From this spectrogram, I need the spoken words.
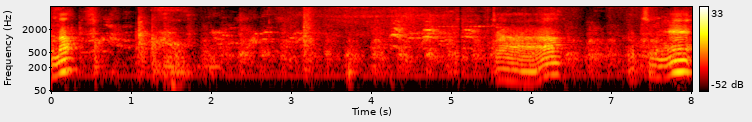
넣었나? 자, 아침에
